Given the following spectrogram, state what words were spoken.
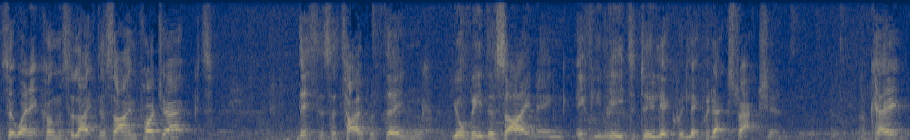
So when it comes to like design project, this is the type of thing you'll be designing if you need to do liquid liquid extraction. Okay?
